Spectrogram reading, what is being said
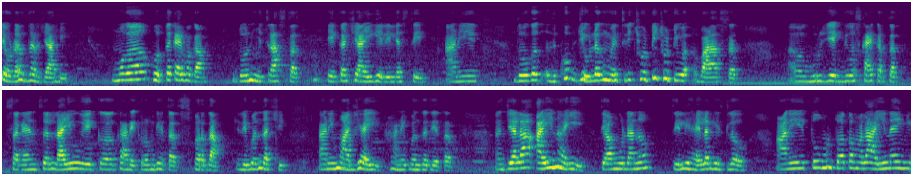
तेवढाच दर्जा आहे. मग होतं काय बघा. दोन मित्र असतात. एकाची आई गेलेली असते आणि दोघं खूप जिवलग मैत्री छोटी छोटी बाळं असतात. गुरुजी एक दिवस काय करतात? सगळ्यांचं लाईव्ह एक कार्यक्रम घेतात स्पर्धा निबंधाची. आणि माझी आई हा निबंध देतात ज्याला आई नाही त्या मुलानं ते लिहायला घेतलं. आणि तो म्हणतो आता मला आई नाही मी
